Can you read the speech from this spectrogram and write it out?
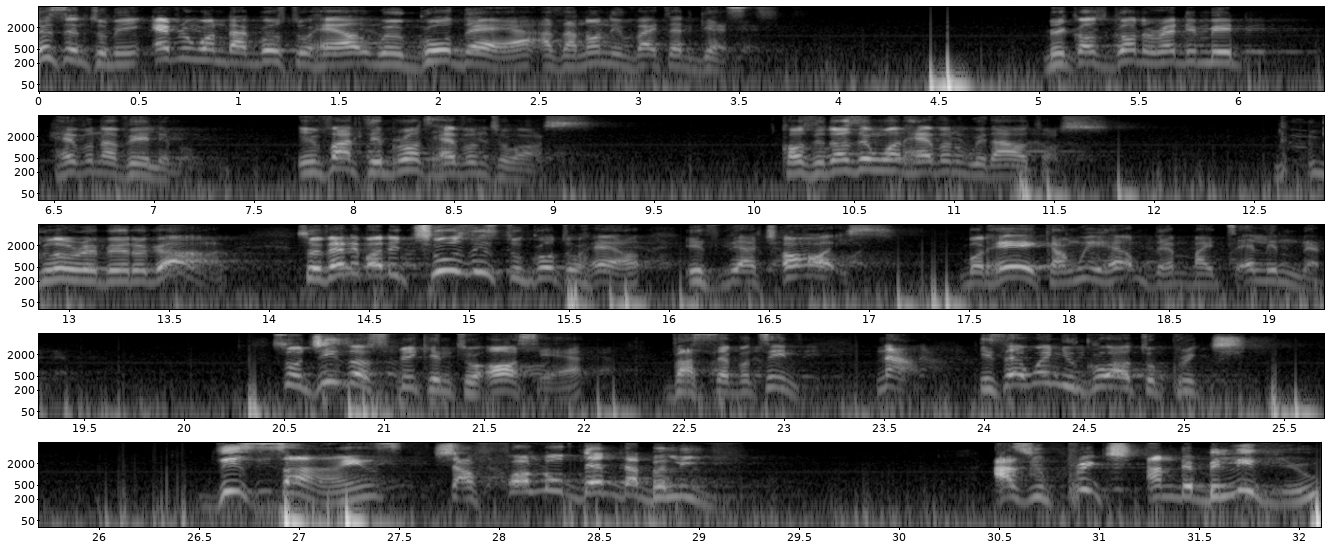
Listen to me. Everyone that goes to hell will go there as an uninvited guest. Because God already made heaven available. In fact, He brought heaven to us. Because He doesn't want heaven without us. Glory be to God. So if anybody chooses to go to hell, it's their choice. But hey, can we help them by telling them? So Jesus speaking to us here, verse 17. Now, he said, when you go out to preach, these signs shall follow them that believe. As you preach and they believe you,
